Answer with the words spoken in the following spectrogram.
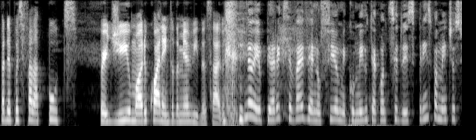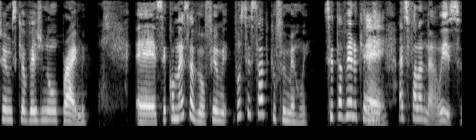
pra depois você falar, putz, perdi uma hora e quarenta da minha vida, sabe? Não, e o pior é que você vai ver no filme, comigo tem acontecido isso, principalmente os filmes que eu vejo no Prime. É, você começa a ver o filme, você sabe que o filme é ruim. Você tá vendo que é, É. ruim. Aí você fala, não, isso.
